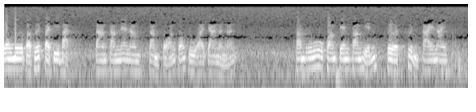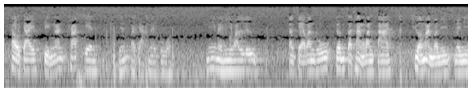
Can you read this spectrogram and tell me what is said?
ลงมือประพฤติปฏิบัติ ตามคำแนะนำคำสอนของครูอาจารย์นั้นนั้นความรู้ความเป็นความเห็นเกิดขึ้นภายในเข้าใจสิ่งนั้นชัดเจนเห็นประจักษ์ในตัว นี่ไม่มีวันลืม ตั้งแต่วันรู้จนกระทั่งวันตาย เชื่อมั่นวันนี้ไม่มี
